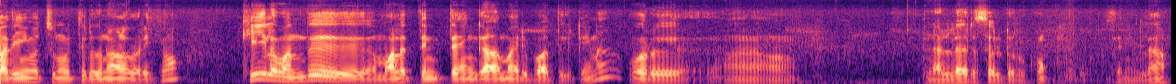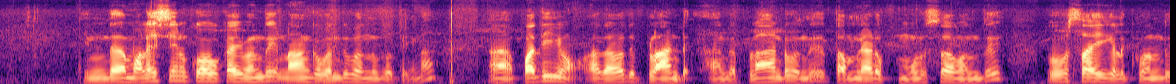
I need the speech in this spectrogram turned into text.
பதியம் வச்சு நூற்றி இருபது நாள் வரைக்கும் கீழே வந்து மலத்தின் தேங்காத மாதிரி பார்த்துக்கிட்டிங்கன்னா ஒரு நல்ல ரிசல்ட் இருக்கும். சரிங்களா? இந்த மலேசியன் கோவக்காய் வந்து நாங்கள் வந்து வந்து பார்த்திங்கன்னா பதியம் அதாவது பிளான்ட் அந்த பிளான்ட் வந்து தமிழ்நாடு முழுசாக வந்து விவசாயிகளுக்கு வந்து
